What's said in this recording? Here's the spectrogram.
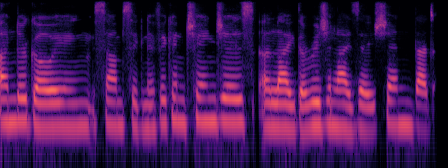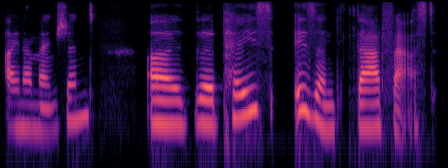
undergoing some significant changes, uh, like the regionalization that Einar mentioned. Uh, the pace isn't that fast.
